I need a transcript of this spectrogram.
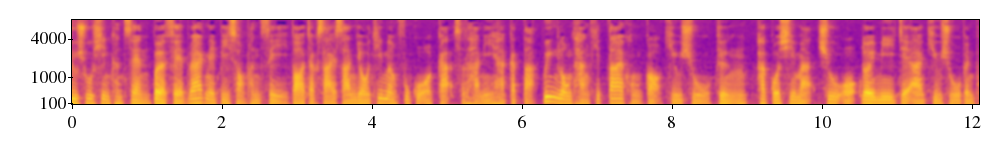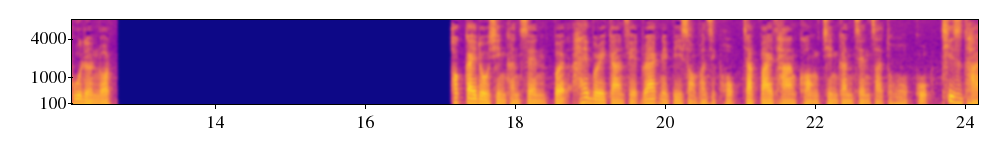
ิวชูชินคันเซ็นเปิดเฟสแรกในปี 2004 ต่อจากสายซานโยที่เมืองฟุกุโอกะ สถานีฮากาตะ วิ่งลงทางทิศใต้ของเกาะคิวชู ถึงคาโกชิมะชูโอะโดยมี JR คิวชูเป็นผู้เดินรถ ฮอกไกโดชินคันเซ็นเปิดให้บริการเฟสแรกในปี 2016 จากปลายทางของชินคันเซ็นสายโทโฮกุ ที่สถา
